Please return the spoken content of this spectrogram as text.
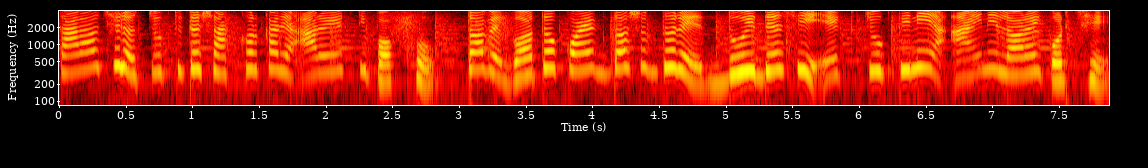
তারাও ছিল চুক্তিতে স্বাক্ষরকারী আরও একটি পক্ষ। তবে গত কয়েক দশক ধরে দুই দেশই এক চুক্তি নিয়ে আইনি লড়াই করছে।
